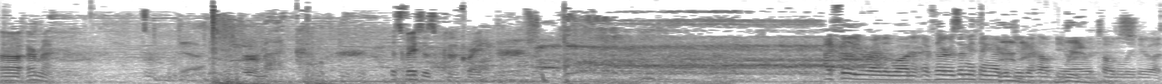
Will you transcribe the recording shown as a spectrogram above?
Uh, Ermac. Yeah. Ermac. His face is kind of great. I feel you, Riley One. If there was anything I could do to help you, I would totally do it.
